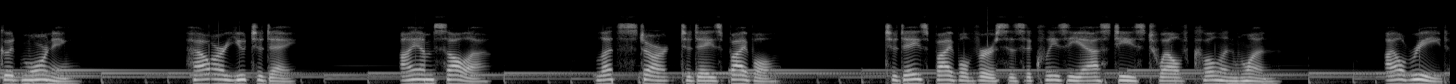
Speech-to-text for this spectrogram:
Good morning. How are you today? I am Sala. Let's start today's Bible. Today's Bible verse is Ecclesiastes 12 1. I'll read.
